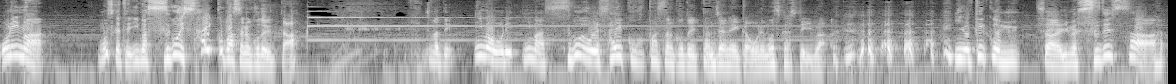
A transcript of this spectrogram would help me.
俺今、もしかして今すごいサイコパスなこと言った？ちょっと待って、今俺、今すごい俺サイコパスなこと言ったんじゃねえか？俺もしかして今。今結構さ、今素でさ、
